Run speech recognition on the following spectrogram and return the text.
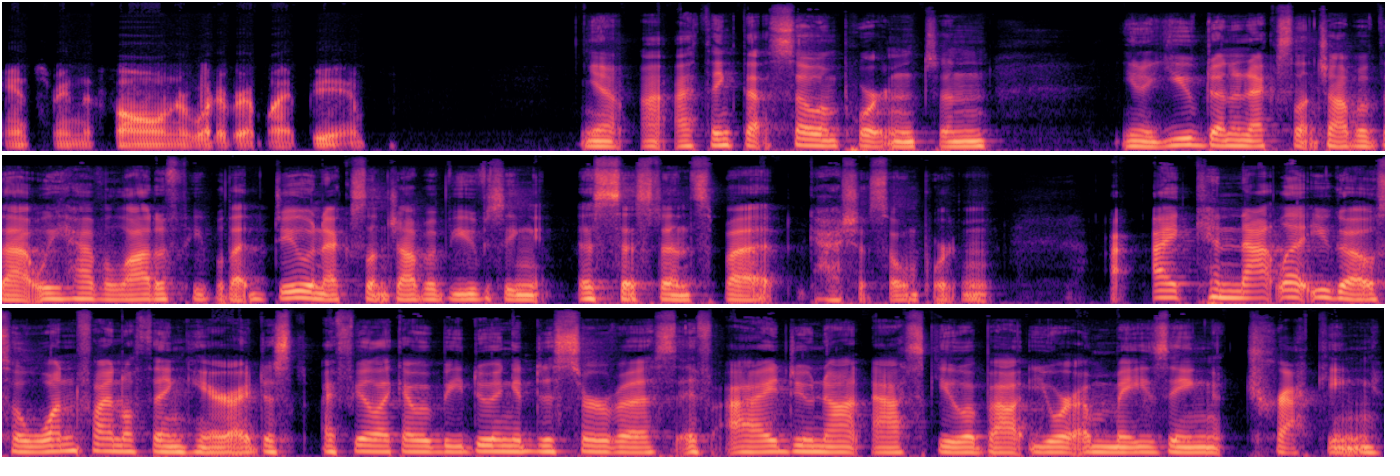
answering the phone or whatever it might be. Yeah, I think that's so important. And, you know, you've done an excellent job of that. We have a lot of people that do an excellent job of using assistants, but gosh, it's so important. I cannot let you go. So one final thing here. I just I feel like I would be doing a disservice if I do not ask you about your amazing tracking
